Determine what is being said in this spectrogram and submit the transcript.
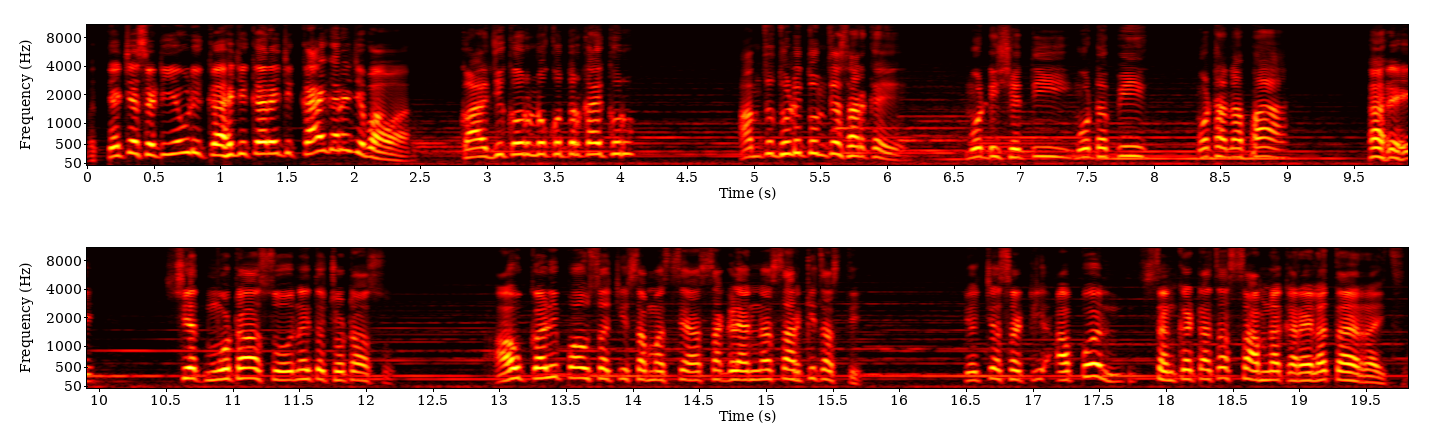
मग त्याच्यासाठी एवढी काळजी करायची काय करायची भावा काळजी करू नको तर काय करू? आमचं थोडी तुमच्यासारखं आहे. मोठी शेती मोठं पीक मोठा नफा. अरे शेत मोठा असो नाही तर छोटा असो. अवकाळी पावसाची समस्या सगळ्यांना सारखीच असते. त्याच्यासाठी आपण संकटाचा सामना करायला तयार राहायचं.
